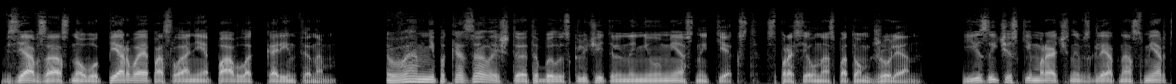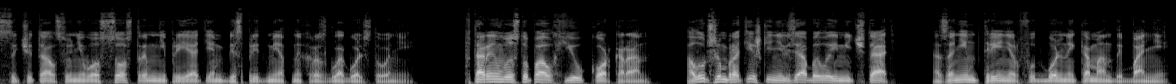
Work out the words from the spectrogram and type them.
взяв за основу первое послание Павла к Коринфянам. «Вам не показалось, что это был исключительно неуместный текст?» — спросил нас потом Джулиан. Языческий мрачный взгляд на смерть сочетался у него с острым неприятием беспредметных разглагольствований. Вторым выступал Хью Коркоран. О лучшем братишке нельзя было и мечтать, а за ним тренер футбольной команды Банни,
